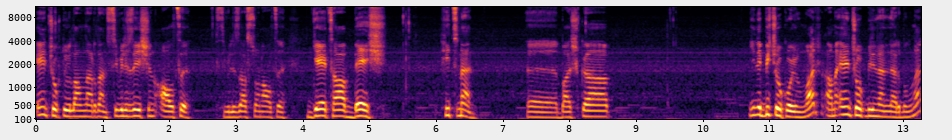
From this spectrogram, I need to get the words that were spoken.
en çok duyulanlardan Civilization 6, Civilization 6, GTA 5, Hitman, ee, başka yine birçok oyun var ama en çok bilinenler bunlar.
